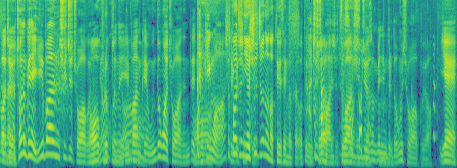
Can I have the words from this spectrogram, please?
다녔잖아요. 맞아요. 저는 그냥 일반 shoes 좋아하거든요. 어, 그렇군요. 저는 일반 그냥 운동화 좋아하는데 어. 조깅화. 슈퍼주니어. 슈주는 어떻게 생각해요? 어떻게 아주 좋아- 좋아하죠. 좋아하는군요. 슈주 선배님들 너무 좋아하고요. 예,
